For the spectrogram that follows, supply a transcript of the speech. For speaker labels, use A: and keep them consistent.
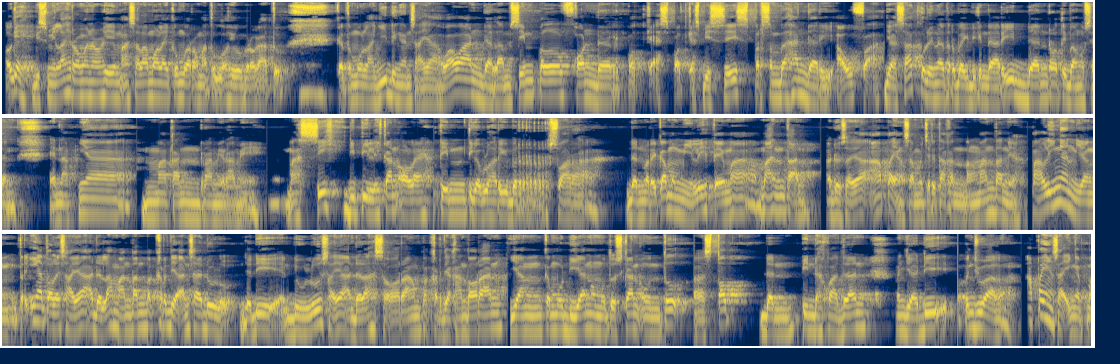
A: Oke, bismillahirrahmanirrahim. Assalamualaikum warahmatullahi wabarakatuh. Ketemu lagi dengan saya Wawan dalam Simple Founder Podcast. Podcast bisnis persembahan dari Aufa. Jasa kuliner terbaik di Kendari dan roti Bang Husen. Enaknya makan rame-rame. Masih dipilihkan oleh tim 30 hari bersuara dan mereka memilih tema mantan. Aduh saya apa yang saya mau ceritakan tentang mantan ya? Palingan yang teringat oleh saya adalah mantan pekerjaan saya dulu. Jadi dulu saya adalah seorang pekerja kantoran yang kemudian memutuskan untuk uh, stop dan pindah kuadran menjadi penjual. Apa yang saya ingat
